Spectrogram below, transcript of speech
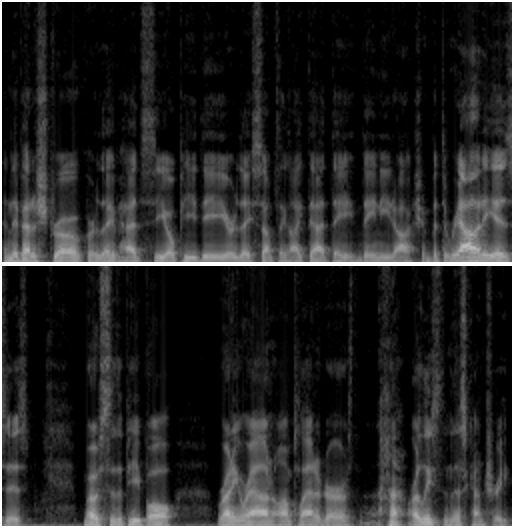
and they've had a stroke or they've had COPD or they something like that, they they need oxygen. But the reality is is most of the people running around on planet Earth, or at least in this country,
